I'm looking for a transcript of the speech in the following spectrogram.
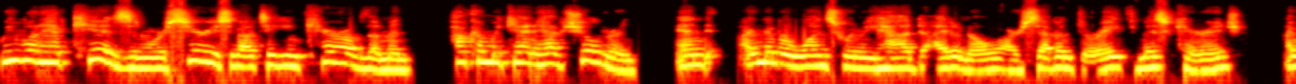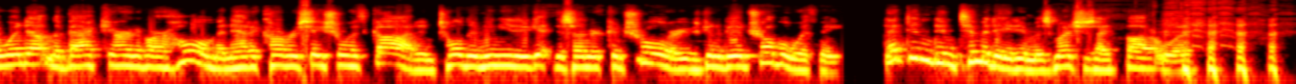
we want to have kids and we're serious about taking care of them. And how come we can't have children? And I remember once when we had, I don't know, our seventh or eighth miscarriage, I went out in the backyard of our home and had a conversation with God and told him he needed to get this under control or he was going to be in trouble with me. That didn't intimidate him as much as I thought it would.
